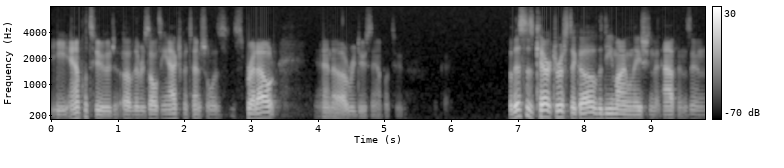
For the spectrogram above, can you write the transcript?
the amplitude of the resulting action potential is spread out and uh, reduced amplitude. Okay. So this is characteristic of the demyelination that happens in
